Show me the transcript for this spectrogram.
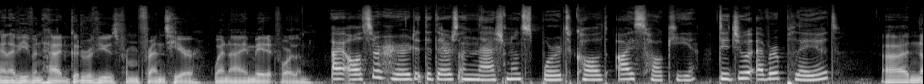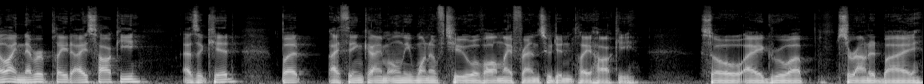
And I've even had good reviews from friends here when I made it for them. I also heard that there's a national sport called ice hockey. Did you ever play it? Uh, no, I never played ice hockey as a kid, but I think I'm only one of two of all my friends who didn't play hockey. So I grew up surrounded by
